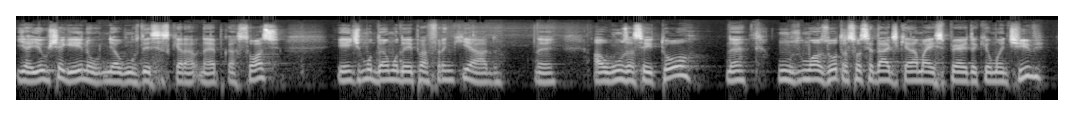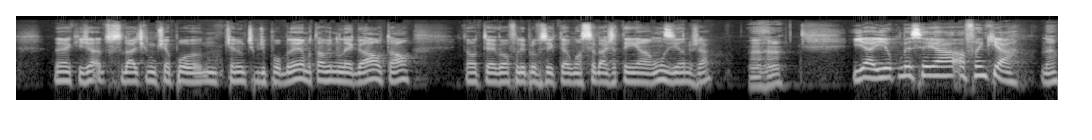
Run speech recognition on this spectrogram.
E aí eu cheguei no, em alguns desses que era na época sócio, e a gente mudamos daí para franqueado, né? Alguns aceitou, né? Uns, umas outras sociedades que era mais perto que eu mantive, né? Que já sociedade que não tinha, não tinha nenhum tipo de problema, tava indo legal, tal. Então, até igual eu falei para você que tem alguma sociedade já tem há 11 anos já. Aham. E aí eu comecei a, a franquear, né?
